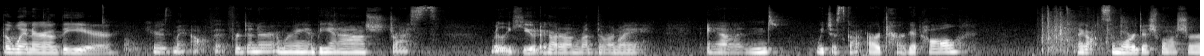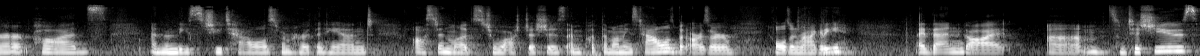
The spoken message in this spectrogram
The winner of the year. Here's my outfit for dinner. I'm wearing a ba&sh dress. Really cute. I got it on Rent the Runway. And we just got our Target haul. I got some more dishwasher pods and then these two towels from Hearth and Hand. Austin loves to wash dishes and put them on these towels, but ours are old and raggedy. I then got um, some tissues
